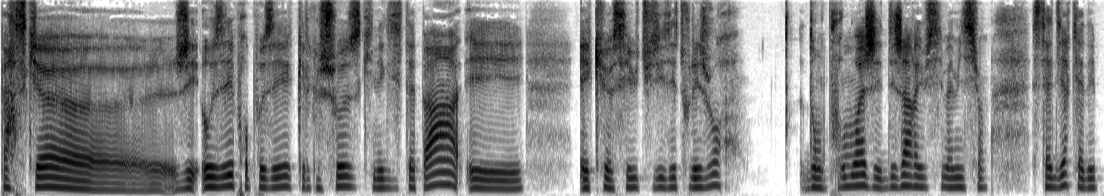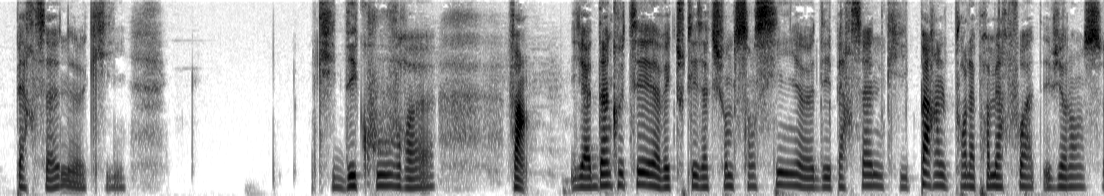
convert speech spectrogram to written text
parce que euh, j'ai osé proposer quelque chose qui n'existait pas et, et que c'est utilisé tous les jours. Donc pour moi, j'ai déjà réussi ma mission. C'est-à-dire qu'il y a des personnes qui qui découvrent. Enfin, il y a d'un côté, avec toutes les actions de Sensi, des personnes qui parlent pour la première fois des violences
